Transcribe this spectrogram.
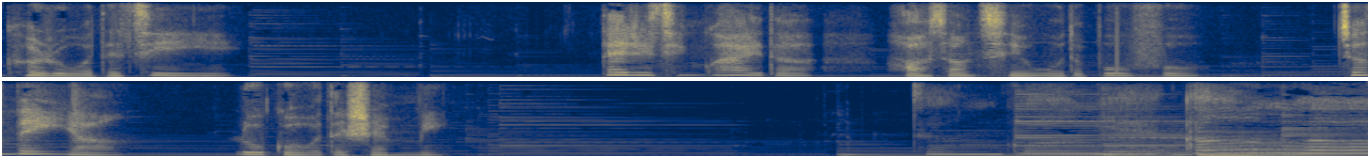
刻入我的记忆，带着轻快的，好像起舞的步幅，就那样路过我的生命。灯光也暗了，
